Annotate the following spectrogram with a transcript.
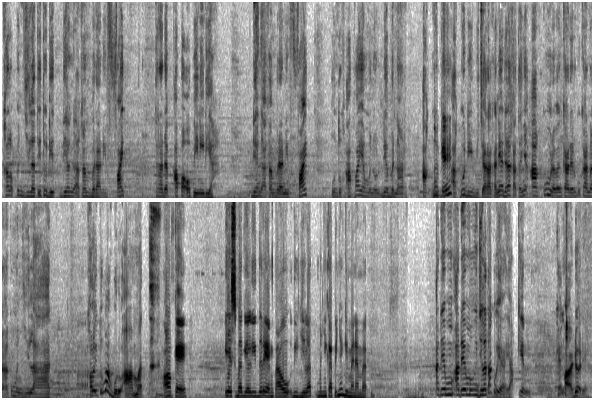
kalau penjilat itu dia dia nggak akan berani fight terhadap apa opini dia. Dia nggak akan berani fight untuk apa yang menurut dia benar aku Oke. aku dibicarakannya adalah katanya aku mendapatkan karirku karena aku menjilat. Kalau itu mah bodoh amat. Oke. Ya sebagai leader yang tahu dijilat menyikapinya gimana mbak? Ada yang ada yang mau ngejilat aku ya? Yakin. Kayak ada deh.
